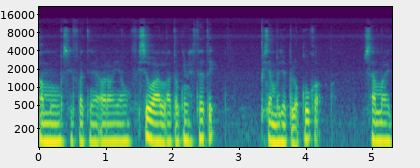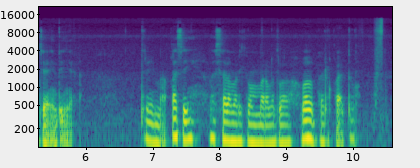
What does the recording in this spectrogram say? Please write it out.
kamu sifatnya orang yang visual atau kinestetik, bisa baca blogku kok. Sama aja intinya. Terima kasih. Wassalamualaikum warahmatullahi wabarakatuh.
